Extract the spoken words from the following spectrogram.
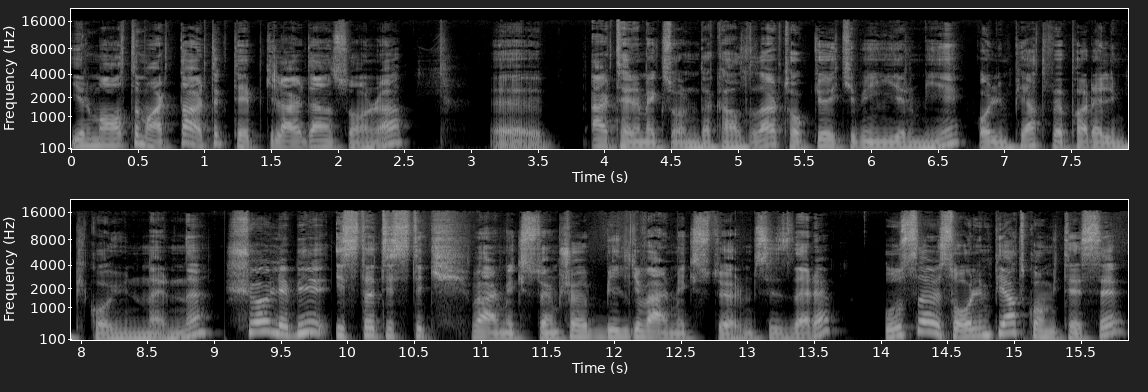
26 Mart'ta artık tepkilerden sonra e, ertelemek zorunda kaldılar Tokyo 2020'yi, olimpiyat ve paralimpik oyunlarını. Şöyle bir istatistik vermek istiyorum, şöyle bir bilgi vermek istiyorum sizlere. Uluslararası Olimpiyat Komitesi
